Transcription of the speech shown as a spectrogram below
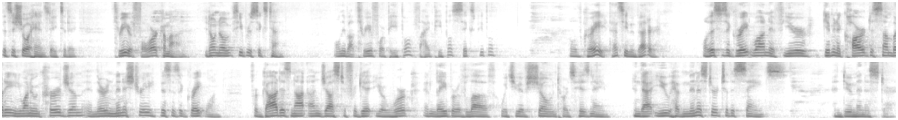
It's a show of hands day today. Three or four? Come on. You don't know Hebrews 6:10? Only about three or four people, five people, six people? Well, great. That's even better. Well, this is a great one. If you're giving a card to somebody and you want to encourage them and they're in ministry, this is a great one. For God is not unjust to forget your work and labor of love which you have shown towards his name, in that you have ministered to the saints and do minister.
